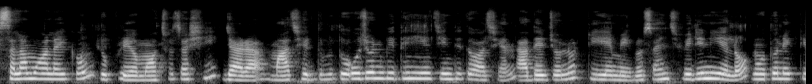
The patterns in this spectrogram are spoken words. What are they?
আসসালামু আলাইকুম, সুপ্রিয় মৎস্য চাষী যারা মাছের দ্রুত ওজন বৃদ্ধি নিয়ে চিন্তিত আছেন, তাদের জন্য টিএম এগ্রো সায়েন্স ভিডি নিয়ে এলো নতুন একটি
